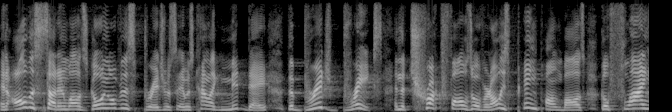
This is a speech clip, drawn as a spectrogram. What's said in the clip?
and all of a sudden while it's going over this bridge it was, was kind of like midday the bridge breaks and the truck falls over and all these ping pong balls go flying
